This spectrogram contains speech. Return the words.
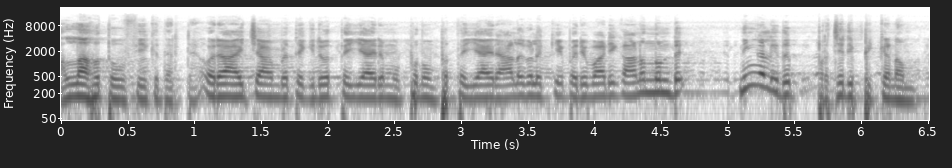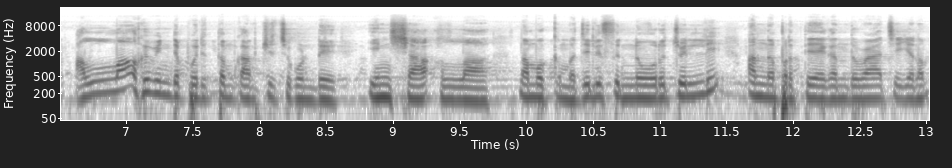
അള്ളാഹു തൗഫീക്ക് തരട്ടെ. ഒരാഴ്ച ആകുമ്പോഴത്തേക്ക് ഇരുപത്തയ്യായിരം മുപ്പത് മുപ്പത്തയ്യായിരം ആളുകളൊക്കെ പരിപാടി കാണുന്നുണ്ട്. നിങ്ങൾ ഇത് പ്രചരിപ്പിക്കണം. അള്ളാഹുവിന്റെ പൊരുത്തം കാക്ഷിച്ചുകൊണ്ട് ഇൻഷാ അള്ളാ നമുക്ക് മജ്ലിസുന്നൂറ് ചൊല്ലി അന്ന് പ്രത്യേകം ദുവാ ചെയ്യണം.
